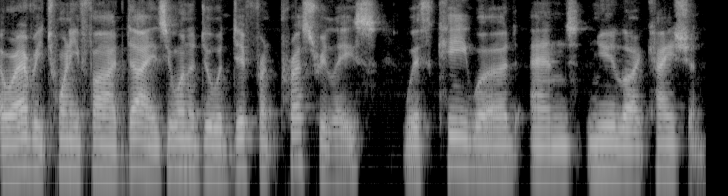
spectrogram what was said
or every 25 days, you want to do a different press release with keyword and new location.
